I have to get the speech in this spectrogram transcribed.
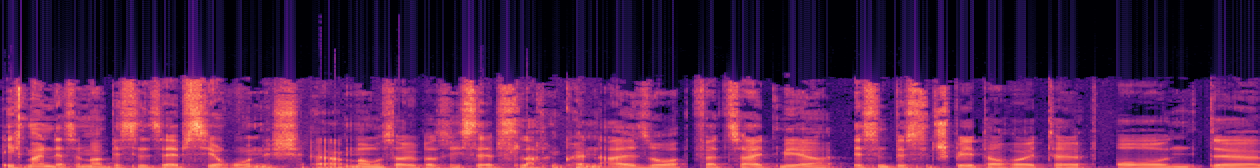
Ich meine das immer ein bisschen selbstironisch. Man muss auch über sich selbst lachen können. Also, verzeiht mir, ist ein bisschen später heute. Und äh,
